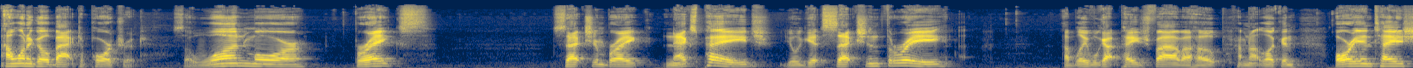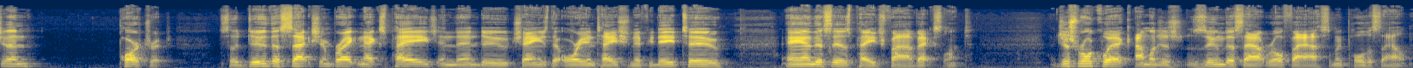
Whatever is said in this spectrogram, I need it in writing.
I want to go back to portrait. So one more breaks, section break, next page, you'll get section three I believe we got page five, I hope. I'm not looking. Orientation, portrait. So do the section break next page and then do change the orientation if you need to. And this is page five, excellent. Just real quick, I'm gonna just zoom this out real fast. Let me pull this out.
